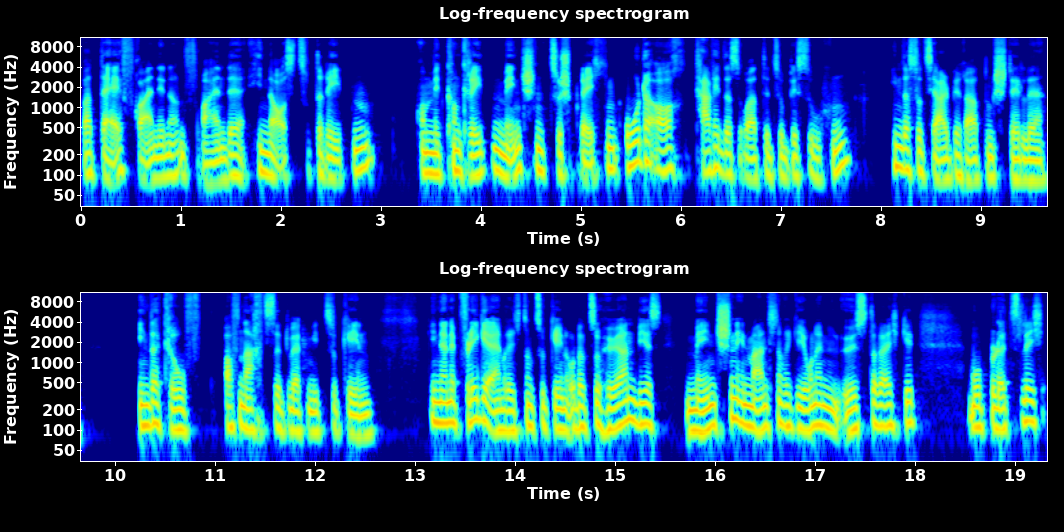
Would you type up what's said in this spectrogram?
Parteifreundinnen und Freunde hinauszutreten und mit konkreten Menschen zu sprechen oder auch Caritas-Orte zu besuchen, in der Sozialberatungsstelle, in der Gruft, auf Nachtstrittwerk mitzugehen, in eine Pflegeeinrichtung zu gehen oder zu hören, wie es Menschen in manchen Regionen in Österreich geht, wo plötzlich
